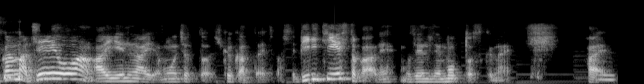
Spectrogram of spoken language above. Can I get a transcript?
他はまあ JO1、INI はもうちょっと低かったりとかして、BTS とかはね、もう全然もっと少ない。はい。うん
